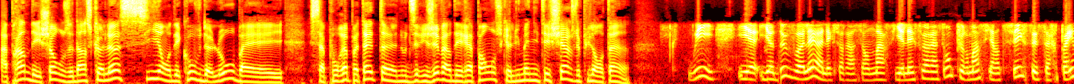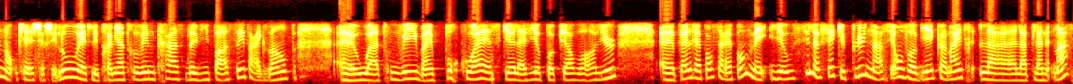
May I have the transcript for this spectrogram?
apprendre des choses. Et dans ce cas-là, si on découvre de l'eau, ben ça pourrait peut-être nous diriger vers des réponses que l'humanité cherche depuis longtemps. Oui, il y, a, il y, a, deux volets à l'exploration de Mars. Il y a l'exploration purement scientifique, c'est certain, donc chercher l'eau, être les premiers à trouver une trace de vie passée, par exemple, euh, ou à trouver ben, pourquoi est-ce que la vie n'a pas pu avoir lieu. Euh, plein de réponses à répondre, mais il y a aussi le fait que plus une nation va bien connaître la, la planète Mars,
